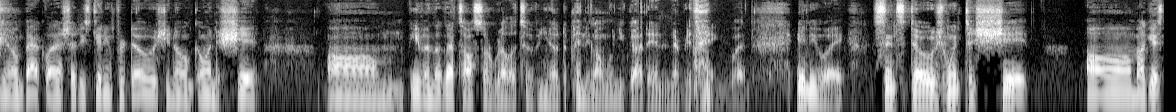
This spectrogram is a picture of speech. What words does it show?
you know backlash that he's getting for Doge, you know, going to shit. Um, even though that's also relative, you know, depending on when you got in and everything. But anyway, since Doge went to shit, um, I guess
